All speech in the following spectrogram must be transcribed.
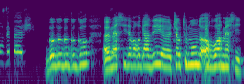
On se dépêche Go go go go go. Euh, merci d'avoir regardé. Euh, ciao tout le monde. Au revoir. Merci.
